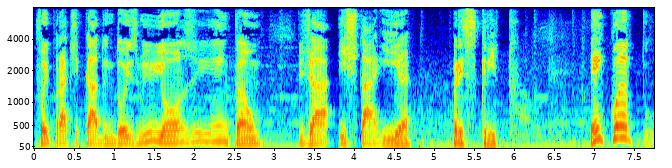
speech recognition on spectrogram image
foi praticado em 2011 e então já estaria prescrito. Enquanto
